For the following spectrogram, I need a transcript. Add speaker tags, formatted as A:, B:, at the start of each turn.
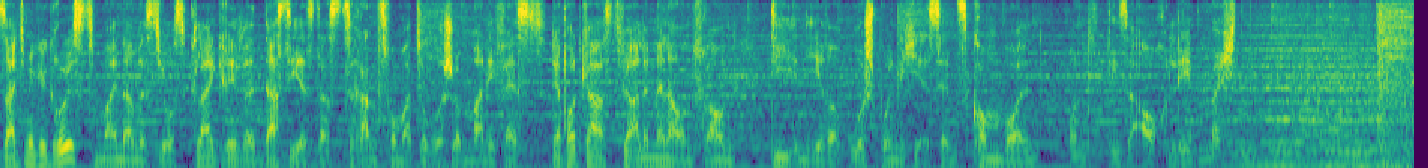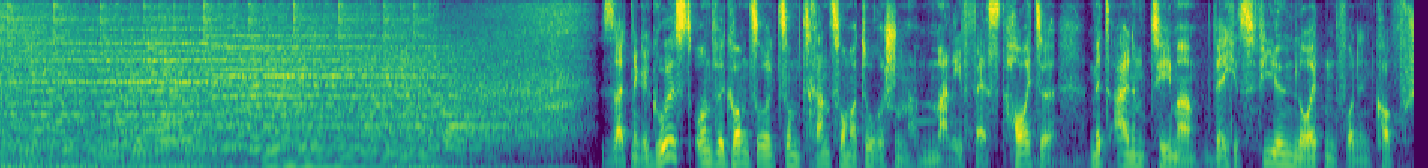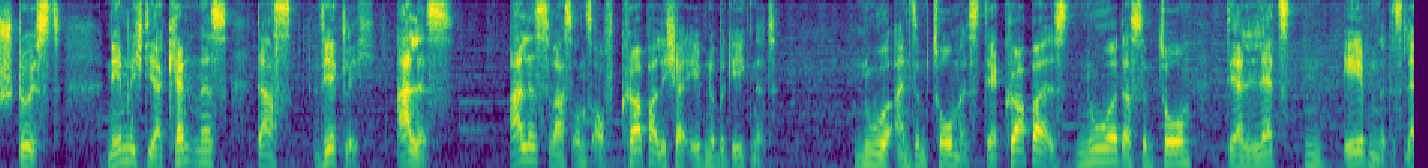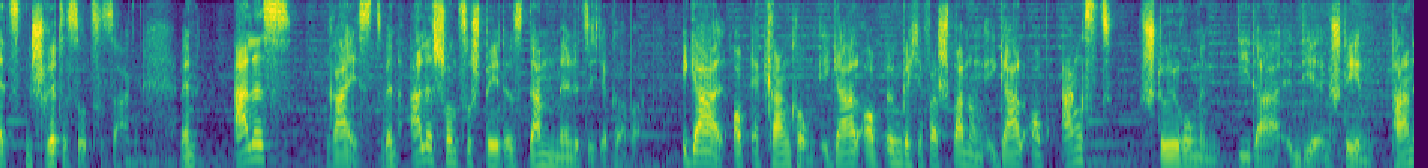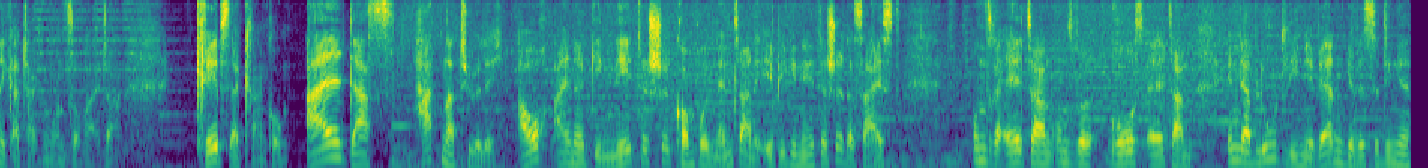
A: Seid mir gegrüßt, mein Name ist Jos Kleigreve, das hier ist das Transformatorische Manifest, der Podcast für alle Männer und Frauen, die in ihre ursprüngliche Essenz kommen wollen und diese auch leben möchten. Seid mir gegrüßt und willkommen zurück zum transformatorischen Manifest. Heute mit einem Thema, welches vielen Leuten vor den Kopf stößt nämlich die Erkenntnis, dass wirklich alles, alles, was uns auf körperlicher Ebene begegnet, nur ein Symptom ist. Der Körper ist nur das Symptom der letzten Ebene, des letzten Schrittes sozusagen. Wenn alles reißt, wenn alles schon zu spät ist, dann meldet sich der Körper. Egal ob Erkrankung, egal ob irgendwelche Verspannungen, egal ob Angststörungen, die da in dir entstehen, Panikattacken und so weiter. Krebserkrankung. All das hat natürlich auch eine genetische Komponente, eine epigenetische. Das heißt, unsere Eltern, unsere Großeltern in der Blutlinie werden gewisse Dinge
